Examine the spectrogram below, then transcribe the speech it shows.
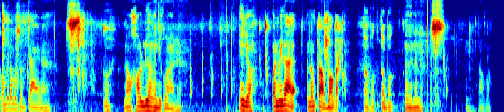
ก็ไม่ต้องไปสนใจนะฮะโอ้ยเราเข้าเรื่องกันดีกว่านะเอ้ยเดี๋ยว มันไม่ได้อะมันต้องต่อบล็อกอะต่อบล็อกต่อบล็อกเออนั่นน่ะอืมต่อบล็อก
